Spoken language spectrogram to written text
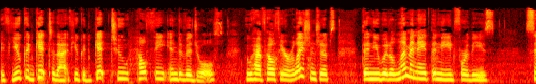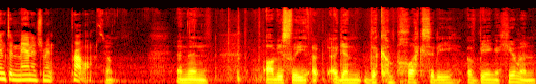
If you could get to that, if you could get to healthy individuals who have healthier relationships, then you would eliminate the need for these symptom management problems. Yep. And then, obviously, again, the complexity of being a human,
